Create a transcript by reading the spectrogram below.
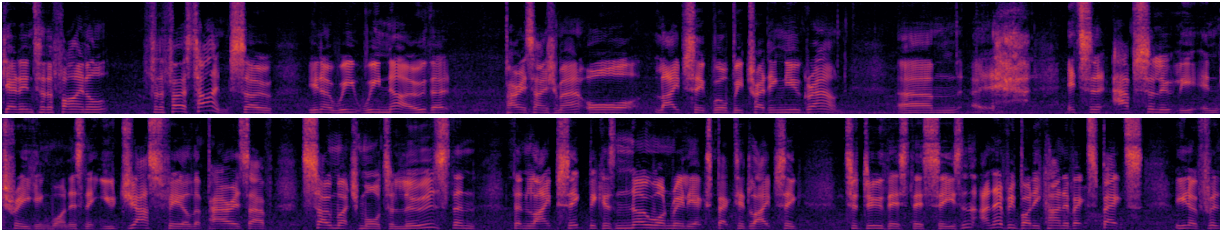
get into the final for the first time. So, you know, we we know that Paris Saint-Germain or Leipzig will be treading new ground. Um, it's an absolutely intriguing one, isn't it? You just feel that Paris have so much more to lose than than Leipzig because no one really expected Leipzig to do this this season, and everybody kind of expects, you know, for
